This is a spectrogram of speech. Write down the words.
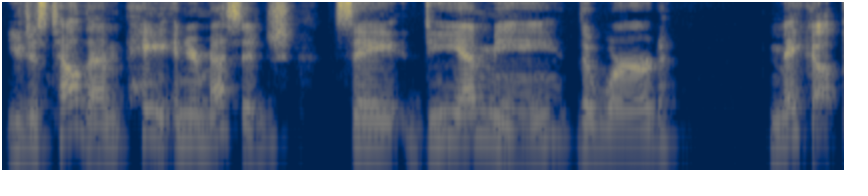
you just tell them, hey, in your message, say, DM me the word makeup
